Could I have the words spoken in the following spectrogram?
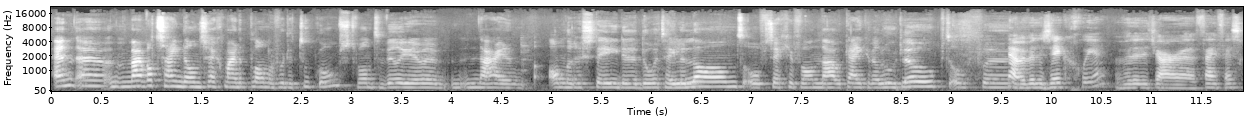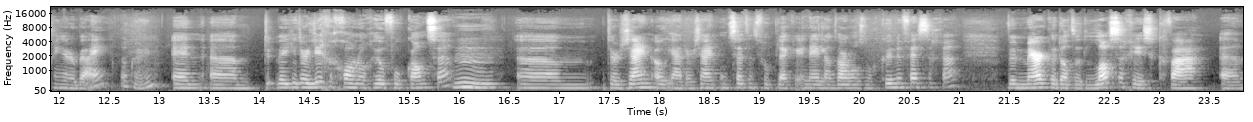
En, eh, maar wat zijn dan zeg maar de plannen voor de toekomst? Want wil je naar andere steden door het hele land? Of zeg je van, nou, we kijken wel hoe het loopt? Of, eh, Ja, we willen zeker groeien. We willen dit jaar vijf vestigingen erbij. Oké. En ehm, weet je, er liggen gewoon nog heel veel kansen. Hmm. Ehm, er, zijn ook, ja, er zijn ontzettend veel plekken in Nederland waar we ons nog kunnen vestigen. We merken dat het lastig is qua ehm,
